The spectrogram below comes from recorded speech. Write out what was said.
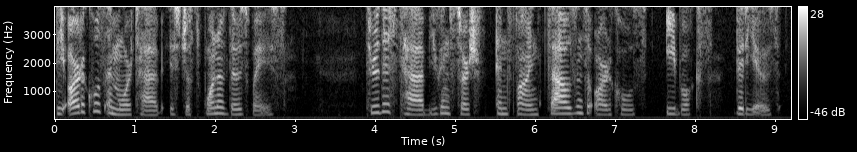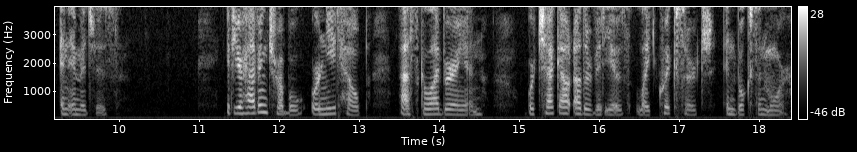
The Articles and More tab is just one of those ways. Through this tab, you can search and find thousands of articles, ebooks, videos, and images. If you're having trouble or need help, ask a librarian or check out other videos like Quick Search and Books and More.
